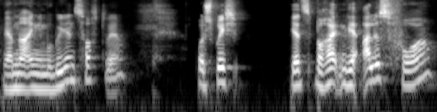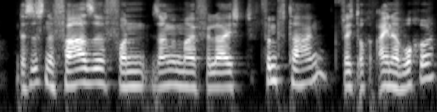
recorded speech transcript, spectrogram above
Wir haben eine eigene Immobiliensoftware und sprich, jetzt bereiten wir alles vor. Das ist eine Phase von, sagen wir mal, vielleicht fünf Tagen, vielleicht auch einer Woche,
